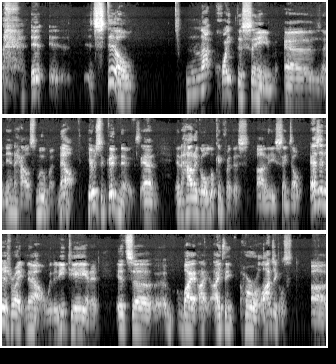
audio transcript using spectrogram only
It, it, it's still not quite the same as an in-house movement. Now, here's the good news, and and how to go looking for this uh, these things. Now, as it is right now, with an ETA in it, it's uh, by I, I think horological uh,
